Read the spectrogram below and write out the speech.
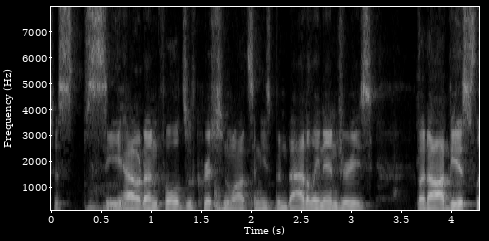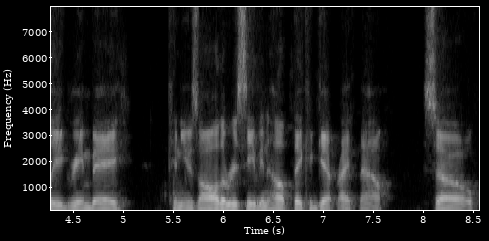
Just mm-hmm. see how it unfolds with Christian Watson. He's been battling injuries, but obviously Green Bay can use all the receiving help they could get right now. So,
